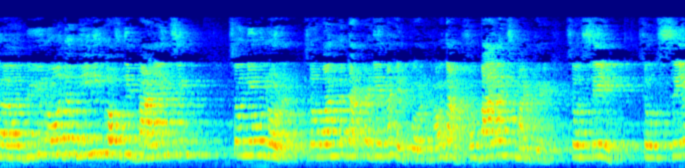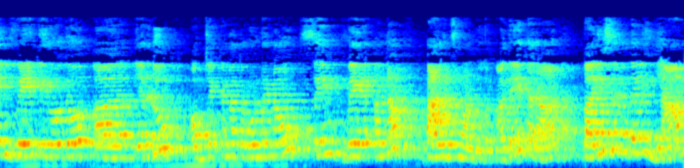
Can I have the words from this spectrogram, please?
uh, do you know the meaning of the balancing so ನೀವು ನೋಡ್ರಿ ಸೊ ಒಂದು ತಕ್ಕಡಿಯನ್ನ ಹಿಡ್ಕೊಳ್ರಿ ಹೌದಾ ಸೊ ಬ್ಯಾಲೆನ್ಸ್ ಮಾಡ್ತೀರಿ so same so same weight ಇರೋದು ಆ, ಎರಡು ಆಬ್ಜೆಕ್ಟ್ ಅನ್ನ ತಗೊಂಡ್ರೆ ನಾವು ಸೇಮ್ ವೇ ಅನ್ನ ಬ್ಯಾಲೆನ್ಸ್ ಮಾಡಬಹುದು ಅದೇ ತರ ಪರಿಸರದಲ್ಲಿ ಯಾವ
